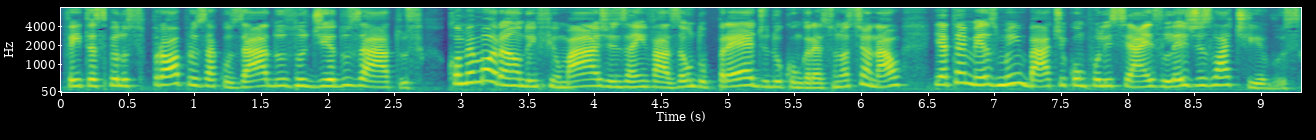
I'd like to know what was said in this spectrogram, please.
feitas pelos próprios acusados no dia dos atos, comemorando em filmagens a invasão do prédio do Congresso Nacional e até mesmo o embate com policiais legislativos.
